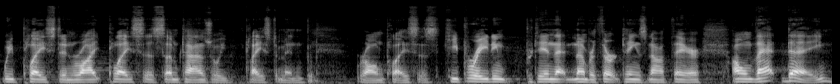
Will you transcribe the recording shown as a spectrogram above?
we placed in right places, sometimes we placed them in wrong places. Keep reading, pretend that number 13 is not there. On that day,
